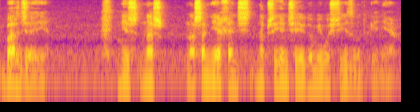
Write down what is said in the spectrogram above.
Bardziej niż nasz, nasza niechęć na przyjęcie Jego miłości i zwątpienie.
